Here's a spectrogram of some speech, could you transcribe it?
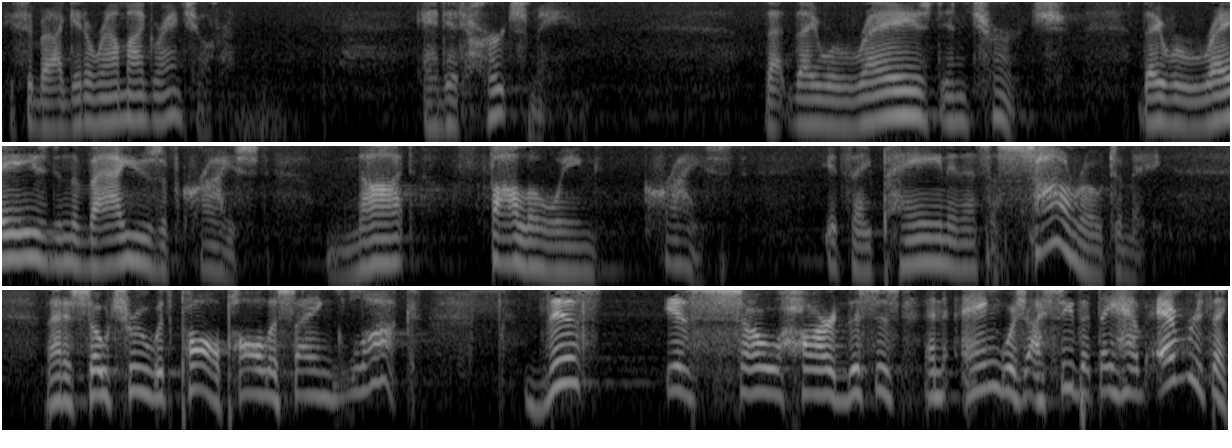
He said, but I get around my grandchildren, and it hurts me that they were raised in church. They were raised in the values of Christ, not following Christ. It's a pain and it's a sorrow to me. That is so true with Paul. Paul is saying, Look, this is so hard. This is an anguish. I see that they have everything.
